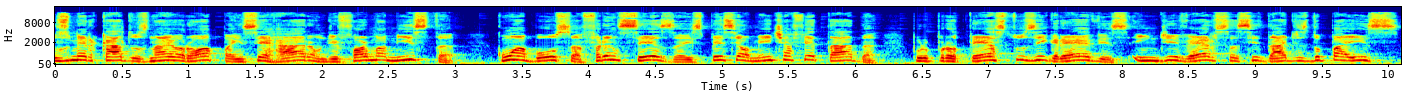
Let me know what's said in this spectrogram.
Os mercados na Europa encerraram de forma mista, com a bolsa francesa especialmente afetada por protestos e greves em diversas cidades do país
